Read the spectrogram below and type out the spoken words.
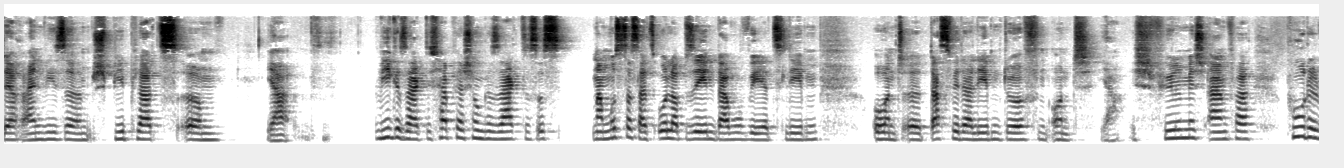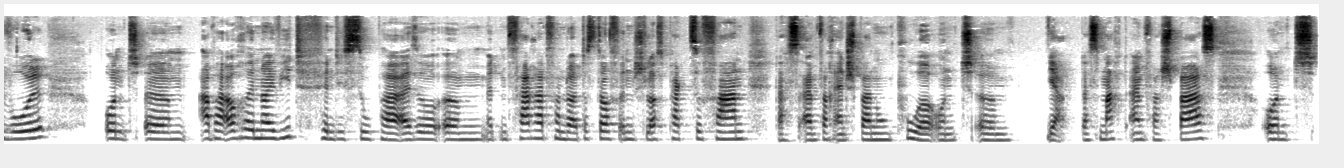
der Rheinwiese im Spielplatz. Ähm, ja, wie gesagt, ich habe ja schon gesagt, es ist, man muss das als Urlaub sehen, da wo wir jetzt leben und äh, dass wir da leben dürfen. Und ja, ich fühle mich einfach pudelwohl. Und ähm, aber auch in Neuwied finde ich super. Also ähm, mit dem Fahrrad von Leutersdorf in den Schlosspark zu fahren, das ist einfach Entspannung pur. Und ähm, ja, das macht einfach Spaß. Und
